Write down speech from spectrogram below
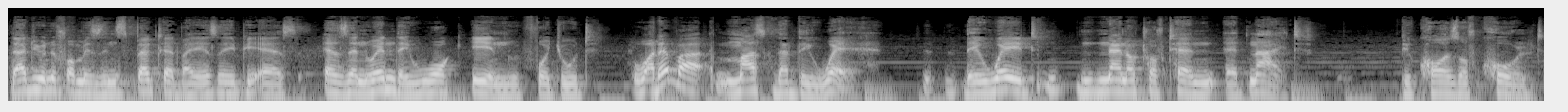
That uniform is inspected by SAPS as and when they walk in for duty. Whatever mask that they wear, they wear it 9 out of 10 at night because of cold.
